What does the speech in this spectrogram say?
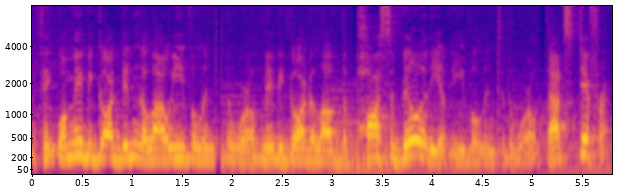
I think, well, maybe God didn't allow evil into the world. Maybe God allowed the possibility of evil into the world. That's different.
